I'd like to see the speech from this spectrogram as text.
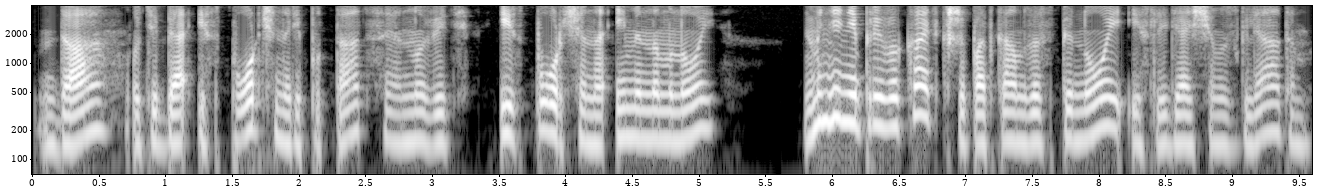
Да, у тебя испорчена репутация, но ведь испорчена именно мной. Мне не привыкать к шепоткам за спиной и следящим взглядам.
